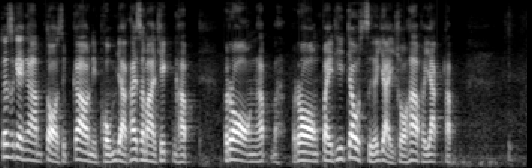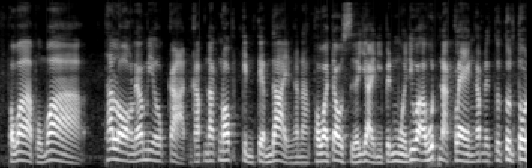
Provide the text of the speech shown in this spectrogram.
เจ้าสแกงามต่อ 19นี่ผมอยากให้สมาชิกนะครับ รองครับรองไปที่เจ้าเสือใหญ่โชว์ห้าพยักษ์ครับ เพราะว่าผมว่า ถ้าลองแล้วมีโอกาสครับนักน็อกกินเต็มได้เหมือนกันนะเพราะว่าเจ้าเสือใหญ่นี่เป็นมวยที่ว่าอาวุธหนักแรงครับในต้นต้น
